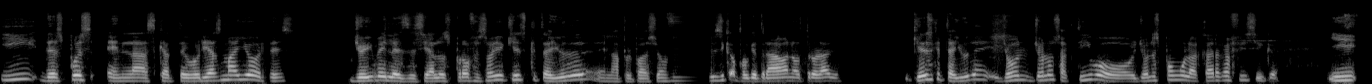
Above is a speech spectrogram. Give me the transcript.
Y después en las categorías mayores, yo iba y les decía a los profes, oye, ¿quieres que te ayude en la preparación física? Porque trabajaban otro horario. ¿Quieres que te ayude? Yo, yo los activo, yo les pongo la carga física y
